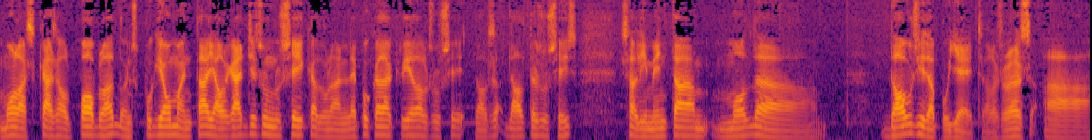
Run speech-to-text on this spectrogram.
molt escàs al poble, doncs pugui augmentar, i el gaig és un ocell que durant l'època de cria dels ocells, d'altres ocells s'alimenta molt de, d'ous i de pollets. Aleshores, eh,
